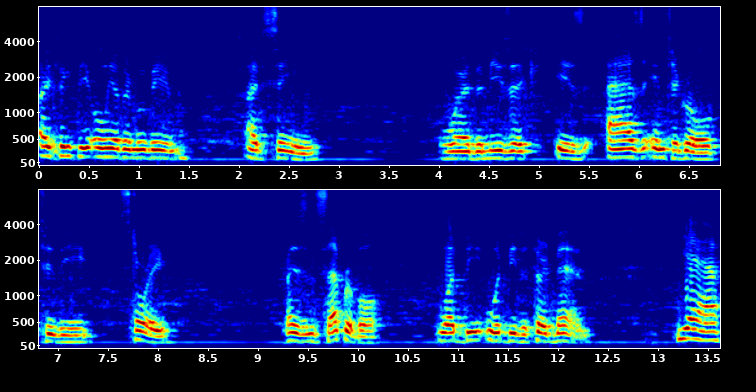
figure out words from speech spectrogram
I think the only other movie I've seen where the music is as integral to the story as inseparable would be would be the third man. Yeah,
